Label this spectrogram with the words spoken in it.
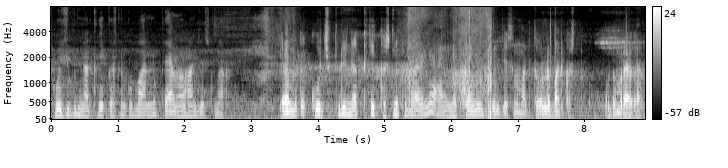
కూచిపూడి నర్తకి కృష్ణకుమార్ని ప్రేమ వివాహం చేసుకున్నారు. ప్రముఖ కూచిపూడి నర్తకి కృష్ణకుమారిని ఆయన ప్రేమించి పెళ్ళి చేసుకున్నమాట తోళ్ళపాటి కృష్ణ కుటుంబరావు గారు.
